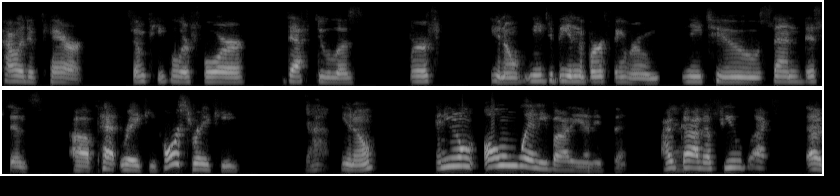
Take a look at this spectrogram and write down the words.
palliative care. Some people are for death doulas, birth, you know, need to be in the birthing room, need to send distance, uh, pet Reiki, horse Reiki. Yeah. You know, and you don't owe anybody anything. I've yeah. got a few black uh,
